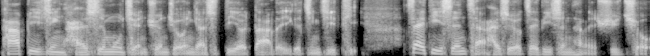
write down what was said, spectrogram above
它毕竟还是目前全球应该是第二大的一个经济体，在地生产还是有在地生产的需求，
